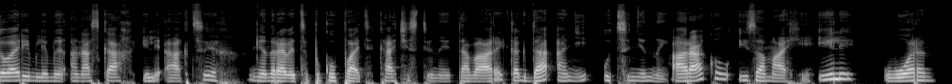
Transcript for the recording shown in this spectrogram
Говорим ли мы о носках или акциях? Мне нравится покупать качественные товары, когда они уценены. Оракул и Замахи или Уоррен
